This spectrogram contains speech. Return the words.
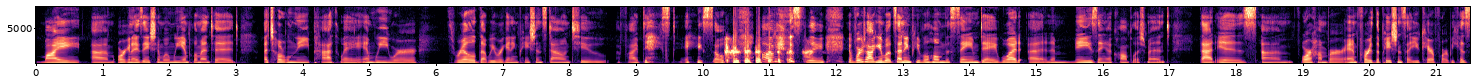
my um, organization when we implemented a total knee pathway and we were thrilled that we were getting patients down to a five day stay. So obviously, if we're talking about sending people home the same day, what an amazing accomplishment that is um, for Humber and for the patients that you care for. Because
